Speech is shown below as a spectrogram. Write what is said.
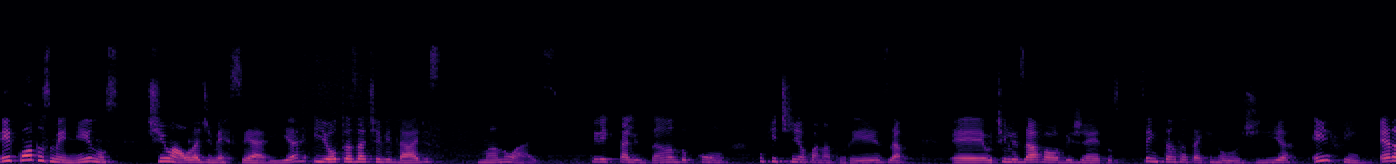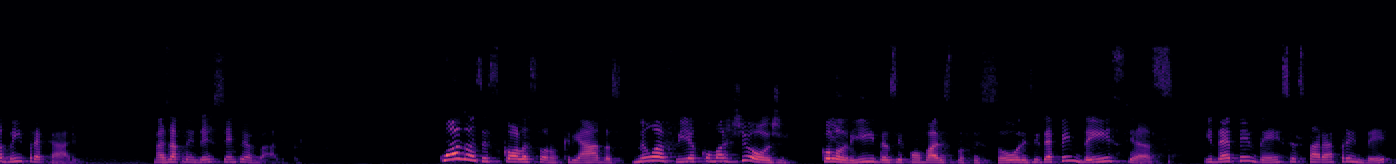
Enquanto os meninos tinham aula de mercearia e outras atividades manuais teria que estar lidando com o que tinha com a natureza, é, utilizava objetos sem tanta tecnologia, enfim, era bem precário. Mas aprender sempre é válido. Quando as escolas foram criadas, não havia como as de hoje, coloridas e com vários professores e dependências, e dependências para aprender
